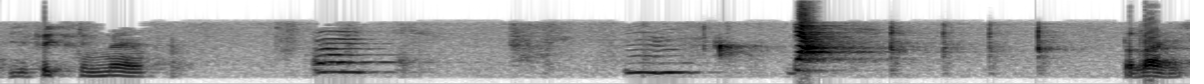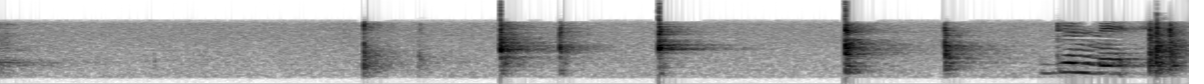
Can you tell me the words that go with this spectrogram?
Are you fixing now? Um. Mm. Yeah. The light? Good night.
